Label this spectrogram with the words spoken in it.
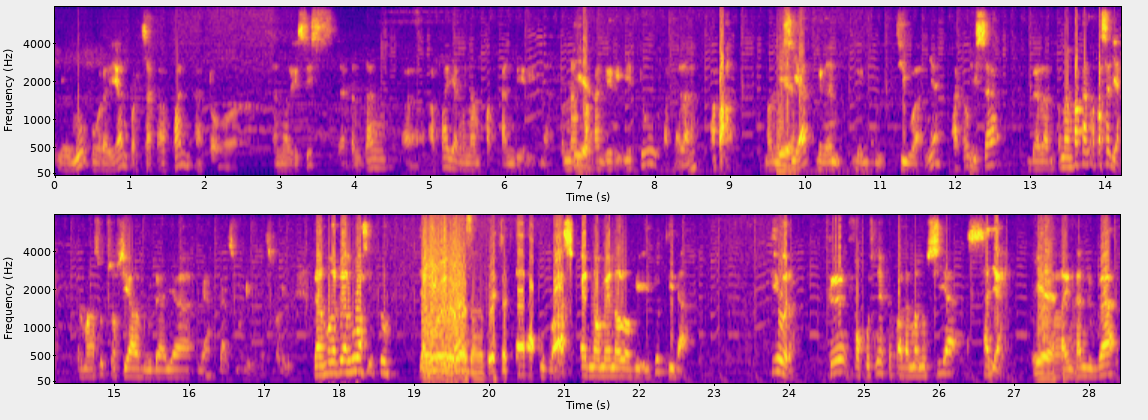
ilmu uraian percakapan atau analisis ya, tentang uh, apa yang menampakkan diri. Nah, penampakan yeah. diri itu adalah apa? Manusia yeah. dengan dengan jiwanya atau yeah. bisa dalam penampakan apa saja termasuk sosial budaya ya dan sebagainya dan sebagainya dalam pengertian luas itu jadi oh, memang ya. secara luas fenomenologi itu tidak pure ke fokusnya kepada manusia saja yeah. melainkan juga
